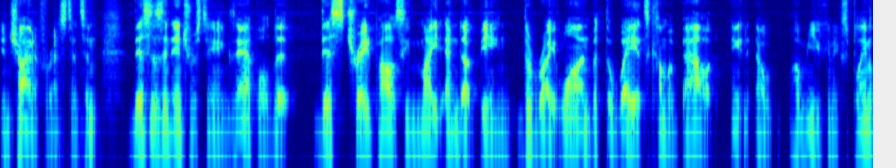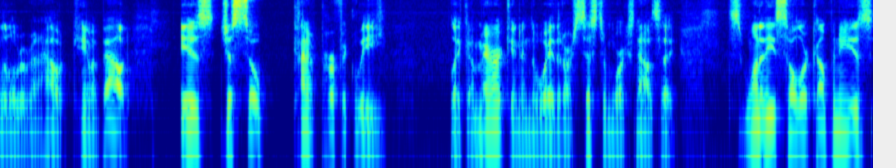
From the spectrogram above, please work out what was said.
in China, for instance. And this is an interesting example that this trade policy might end up being the right one, but the way it's come about, you know, hoping you can explain a little bit about how it came about, is just so kind of perfectly like American in the way that our system works now. It's like one of these solar companies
